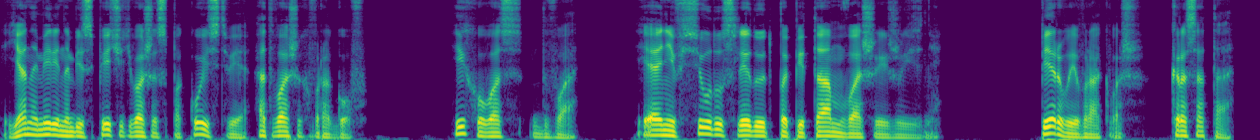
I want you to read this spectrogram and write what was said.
я намерен обеспечить ваше спокойствие от ваших врагов. Их у вас два, и они всюду следуют по пятам вашей жизни. Первый враг ваш — красота,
